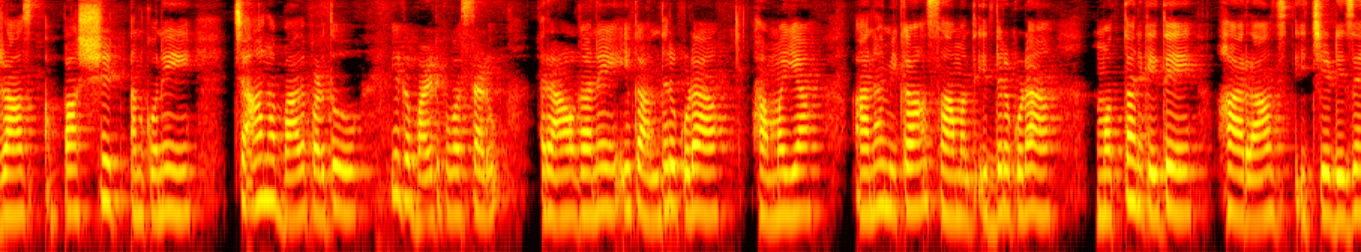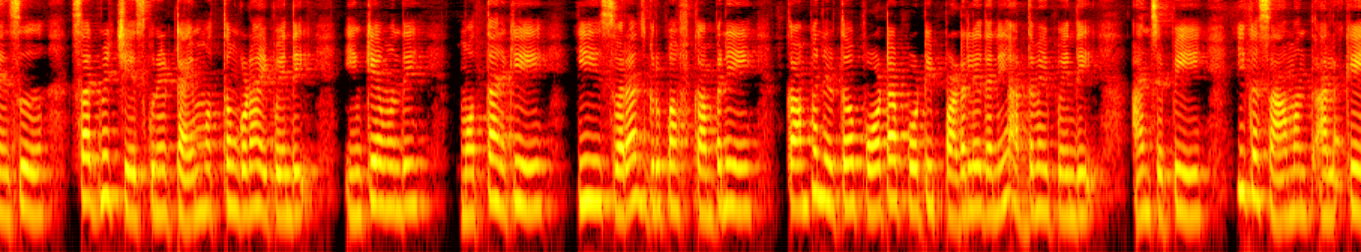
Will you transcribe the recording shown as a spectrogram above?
రాస్ అబ్బా షిట్ అనుకొని చాలా బాధపడుతూ ఇక బయటకు వస్తాడు. రావగానే ఇక అందరూ కూడా అమ్మయ్య అనామిక సామంత్ ఇద్దరు కూడా మొత్తానికైతే ఆ రాజ్ ఇచ్చే డిజైన్స్ సబ్మిట్ చేసుకునే టైం మొత్తం కూడా అయిపోయింది. ఇంకేముంది? మొత్తానికి ఈ స్వరాజ్ గ్రూప్ ఆఫ్ కంపెనీ కంపెనీలతో పోటా పోటీ పడలేదని అర్థమైపోయింది అని చెప్పి ఇక సామంత్ అలాగే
